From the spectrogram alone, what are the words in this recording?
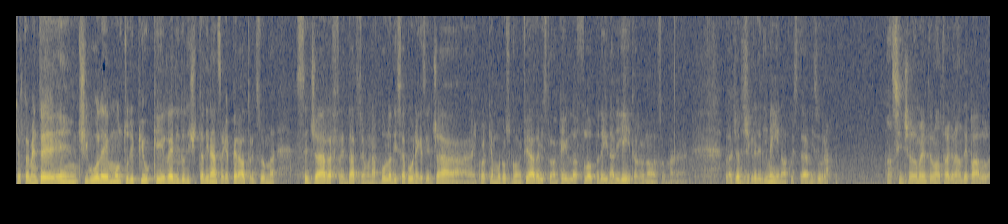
Certamente eh, ci vuole molto di più che il reddito di cittadinanza, che peraltro insomma, si è già raffreddato, siamo una bolla di sapone che si è già eh, in qualche modo sgonfiata, visto anche il flop dei navigator. No? Insomma, la gente ci crede di meno a questa misura. Ma sinceramente è un'altra grande palla.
